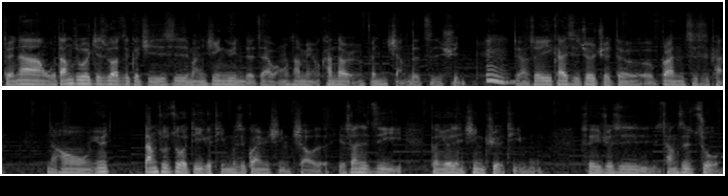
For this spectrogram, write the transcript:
对，那我当初会接触到这个，其实是蛮幸运的，在网络上面有看到有人分享的资讯。嗯，对啊，所以一开始就觉得不然试试看。然后因为当初做的第一个题目是关于行销的，也算是自己可能有点兴趣的题目，所以就是尝试做，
